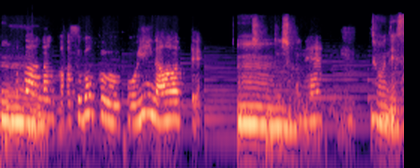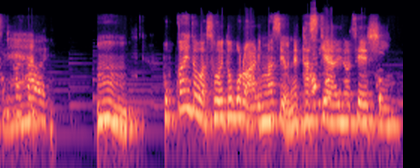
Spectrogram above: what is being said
うんのが、なんか、すごく、こう、いいなーって、うん確かにね。そうですねありがたいうん。北海道はそういうところありますよね、助け合いの精神。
